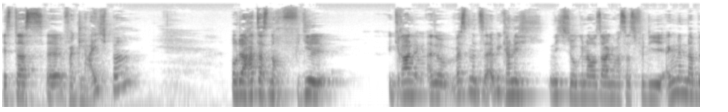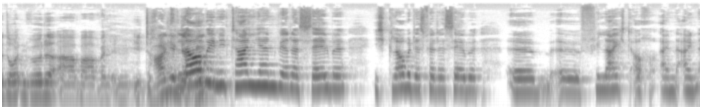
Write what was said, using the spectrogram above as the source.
Ist das äh, vergleichbar? Oder hat das noch viel, gerade, also Westminster Abbey kann ich nicht so genau sagen, was das für die Engländer bedeuten würde, aber wenn in Italien Ich glaube, in Italien wäre dasselbe. Ich glaube, das wäre dasselbe. Äh, äh, vielleicht auch ein, ein,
